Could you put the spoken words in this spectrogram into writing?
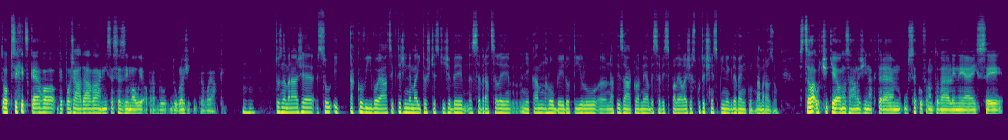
toho psychického vypořádávání se se zimou je opravdu důležitý pro vojáky. Mm-hmm. To znamená, že jsou i takoví vojáci, kteří nemají to štěstí, že by se vraceli někam hlouběji do týlu eh, na ty základny, aby se vyspali, ale že skutečně spí někde venku, na mrazu. Zcela určitě ono záleží, na kterém úseku frontové linie jsi.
